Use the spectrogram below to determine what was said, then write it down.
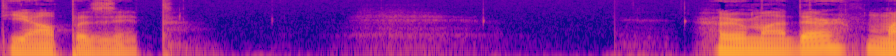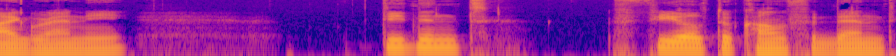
the opposite her mother, my granny, didn't feel too confident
